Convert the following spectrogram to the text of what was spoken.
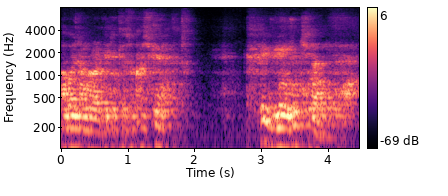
아버지랑 얼핏도 계속 하시게 그게 유행 중 지났는데.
